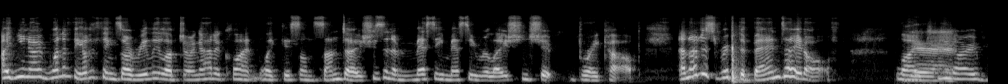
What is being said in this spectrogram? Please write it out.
I, you know, one of the other things I really love doing, I had a client like this on Sunday. She's in a messy, messy relationship breakup. And I just ripped the band aid off. Like, yeah. you know,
